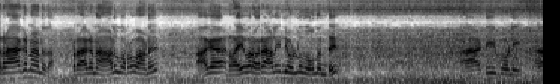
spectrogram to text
ഡ്രാഗൺ ആണിതാ ഡ്രാഗൺ ആൾ കുറവാണ്. ആകെ ഡ്രൈവർ ഒരാൾ തന്നെ ഉള്ളു തോന്നുന്നുണ്ട്. അടിപൊളി. ആ.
